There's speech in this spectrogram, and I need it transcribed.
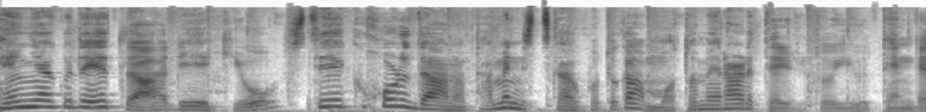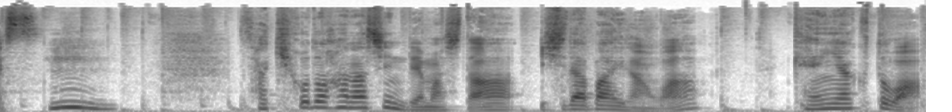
倹約で得た利益をステークホルダーのために使うことが求められているという点です。うん。先ほど話に出ました石田梅岩は倹約とは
